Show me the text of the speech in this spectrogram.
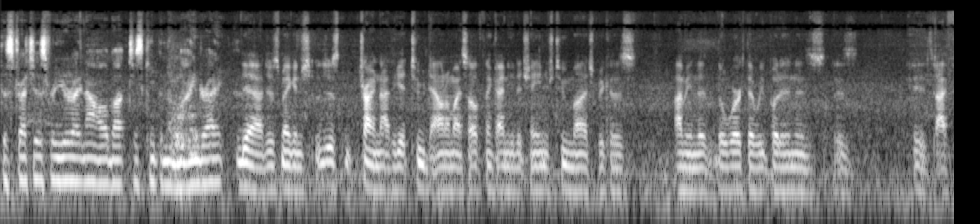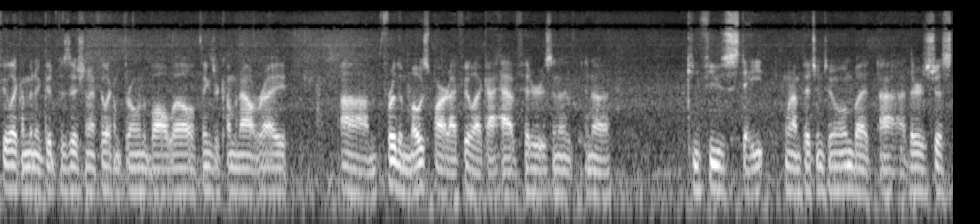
the stretch is for you right now? All about just keeping the mind right? Yeah, just making, just trying not to get too down on myself. Think I need to change too much because, I mean, the the work that we put in is is, is I feel like I'm in a good position. I feel like I'm throwing the ball well. Things are coming out right. Um, for the most part, I feel like I have hitters in a in a confused state when I'm pitching to them, but uh, there's just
